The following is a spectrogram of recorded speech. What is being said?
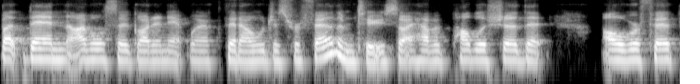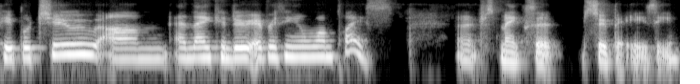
but then I've also got a network that I will just refer them to. So I have a publisher that I'll refer people to, um, and they can do everything in one place. And it just makes it super easy.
